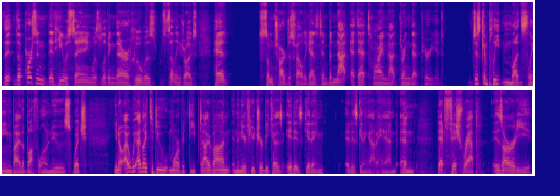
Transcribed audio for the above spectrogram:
the the person that he was saying was living there who was selling drugs had some charges filed against him, but not at that time, not during that period. Just complete mudslinging by the Buffalo News, which you know I, I'd like to do more of a deep dive on in the near future because it is getting it is getting out of hand, and that fish wrap is already.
